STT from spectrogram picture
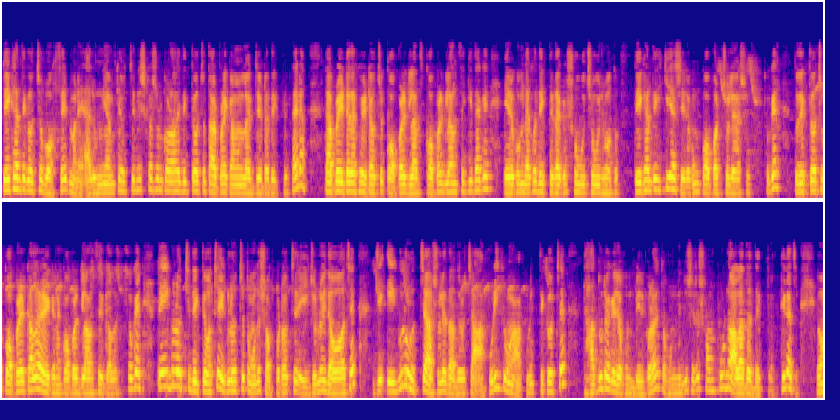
তো এখান থেকে হচ্ছে বক্সাইট মানে অ্যালুমিনিয়ামকে হচ্ছে নিষ্কাশন করা হয়, দেখতে পাচ্ছ। তারপরে কেমন লাগছে এটা দেখতে, তাই না? তারপরে এটা দেখো, এটা হচ্ছে কপার গ্লাস কপার গ্লাসে কি থাকে? এরকম দেখো, দেখতে থাকে, সবুজ সবুজ মতো। তো এখান থেকে কি আসে? এরকম কপার চলে আসে ওকে তো দেখতে পাচ্ছ কপারের কালার এখানে কপার গ্লাসের কালার ওকে তো এইগুলো হচ্ছে, দেখতে পাচ্ছ, এগুলো হচ্ছে তোমাদের সবকটা হচ্ছে এই জন্যই দেওয়া আছে যে এগুলো হচ্ছে আসলে তাদের হচ্ছে আকরিক এবং আকরিক থেকে হচ্ছে ধাতুটাকে যখন বের করা হয়, তখন কিন্তু সেটা সম্পূর্ণ আলাদা দেখতে হয়, ঠিক আছে? এবং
